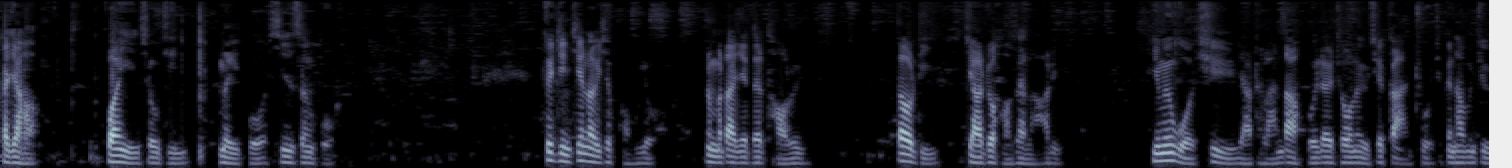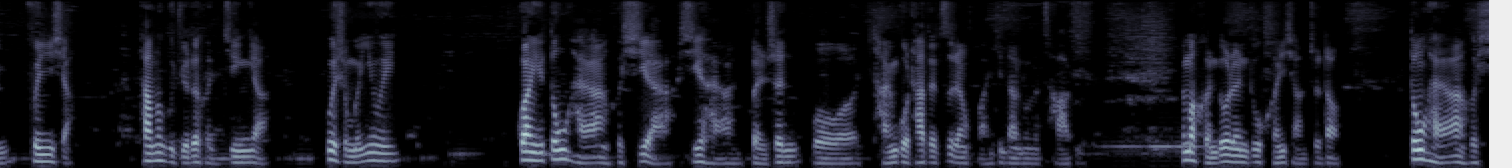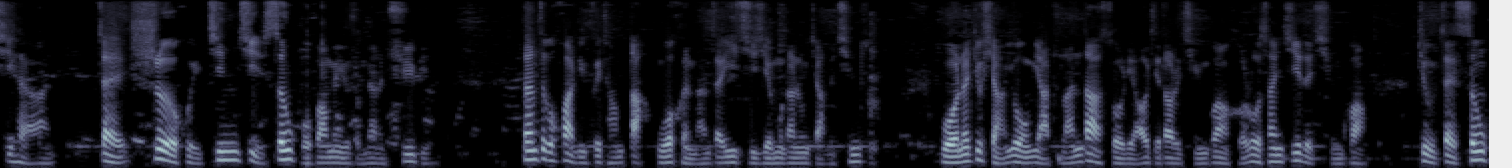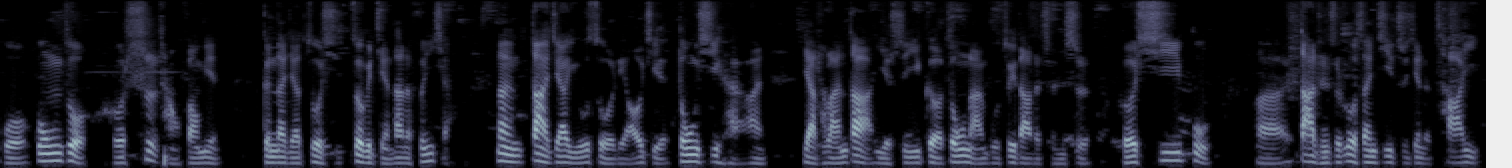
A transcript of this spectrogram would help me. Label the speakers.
Speaker 1: 大家好，欢迎收听《美国新生活》。最近见到一些朋友，那么大家在讨论，到底加州好在哪里？因为我去亚特兰大回来之后呢，有些感触，就跟他们去分享，他们会觉得很惊讶。为什么？因为关于东海岸和西海岸，西海岸本身，我谈过它在自然环境当中的差别。那么很多人都很想知道。东海岸和西海岸在社会、经济、生活方面有什么样的区别？但这个话题非常大，我很难在一期节目当中讲得清楚。我呢就想用亚特兰大所了解到的情况和洛杉矶的情况，就在生活、工作和市场方面跟大家做些做个简单的分享，让大家有所了解。东西海岸，亚特兰大也是一个东南部最大的城市，和西部。啊，大城市洛杉矶之间的差异。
